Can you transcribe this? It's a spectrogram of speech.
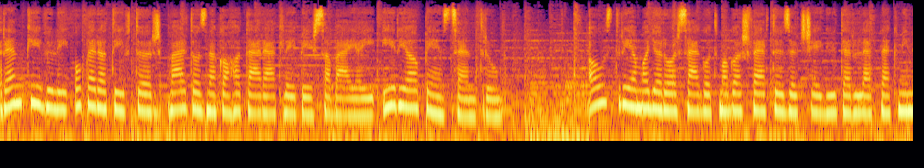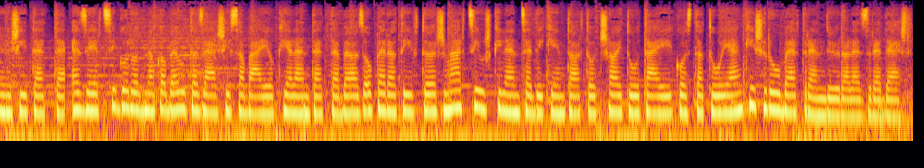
Rendkívüli, operatív törzs, változnak a határátlépés szabályai, írja a pénzcentrum. Ausztria Magyarországot magas fertőzöttségű területnek minősítette, ezért szigorodnak a beutazási szabályok jelentette be az operatív törzs március 9-én tartott sajtótájékoztatóján Kis Robert rendőralezredes.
